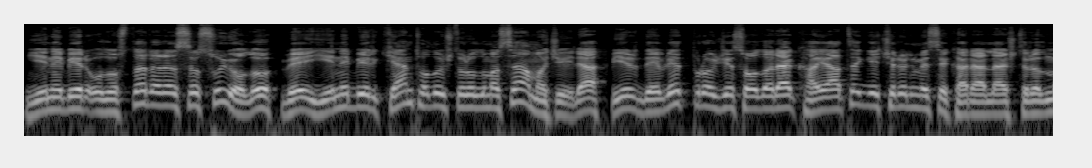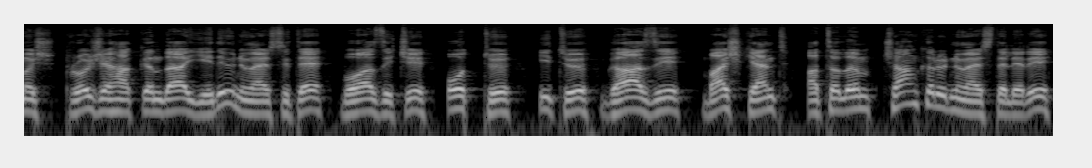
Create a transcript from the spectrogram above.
yeni bir uluslararası su yolu ve yeni bir kent oluşturulması amacıyla bir devlet projesi olarak hayata geçirilmesi kararlaştırılmış. Proje hakkında 7 üniversite, Boğaziçi, ODTÜ, İTÜ, Gazi, Başkent, Atılım, Çankırı Üniversiteleri,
